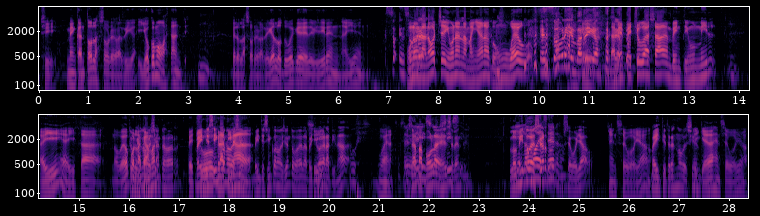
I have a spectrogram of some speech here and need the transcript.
Sí, me encantó la sobrebarriga y yo como bastante. Mm. Pero la sobrebarriga lo tuve que dividir en ahí en So- en uno en sobre- la noche y una en la mañana con un huevo. En sobre y en barriga. También pechuga asada en 21 mil. Ahí, ahí está. No veo por la 1900 cámara. barras. Pechuga 25 gratinada. 25,900 vale la pechuga Sí. gratinada. Uy, Bueno, Esa papola es excelente. Y el Lomito de lomo de cerdo, cerdo. cebollado. encebollado. Y 23,900. quedas encebollado.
